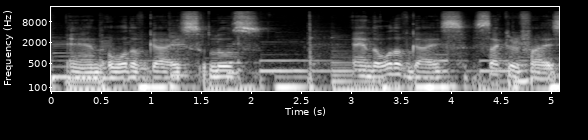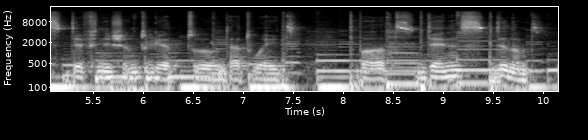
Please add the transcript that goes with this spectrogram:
and a lot of guys lose and a lot of guys sacrifice definition to get to that weight but Denis didn't.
